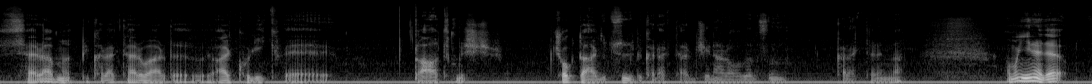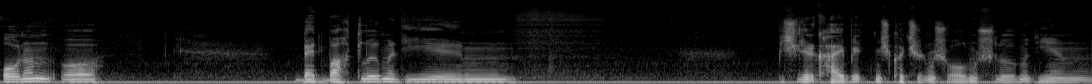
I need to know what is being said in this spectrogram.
Sera mı bir karakter vardı. Alkolik ve dağıtmış. Çok daha güçsüz bir karakter Gina Rowlands'ın karakterinden. Ama yine de onun o bedbahtlığı mı diyeyim bir şeyleri kaybetmiş, kaçırmış olmuşluğu mu diyeyim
